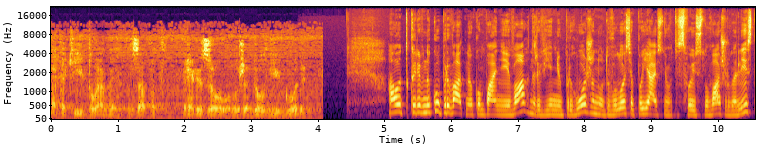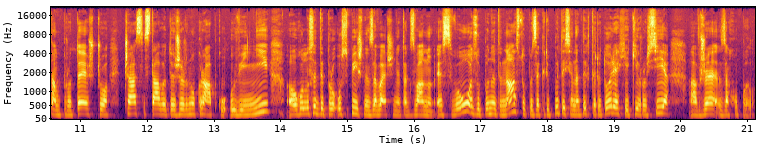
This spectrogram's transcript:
А такие планы Запад реализовывал уже долгие годы. А от керівнику приватної компанії Вагнер Євгенію Пригожину довелося пояснювати свої слова журналістам про те, що час ставити жирну крапку у війні, оголосити про успішне завершення так званої СВО, зупинити наступ і закріпитися на тих територіях, які Росія вже захопила.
